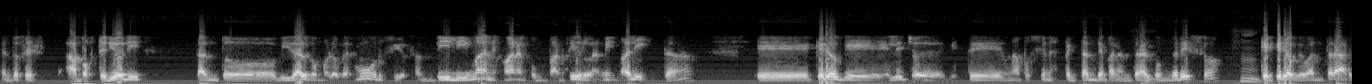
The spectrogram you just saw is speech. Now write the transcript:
Entonces, a posteriori, tanto Vidal como López Murphy o Santilli y Manes van a compartir la misma lista. Eh, creo que el hecho de que esté en una posición expectante para entrar al Congreso, hmm. que creo que va a entrar.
